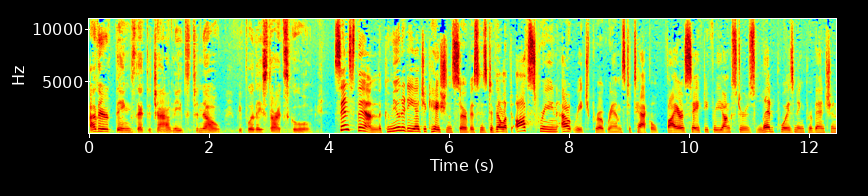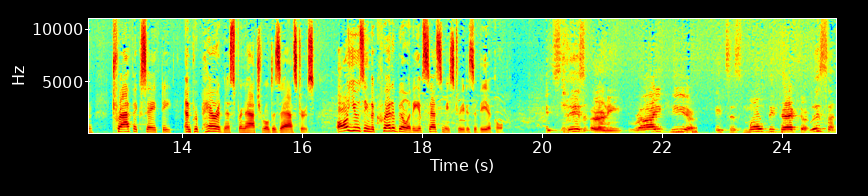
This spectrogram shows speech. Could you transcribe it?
other things that the child needs to know before they start school. Since then, the Community Education Service has developed off-screen outreach programs to tackle fire safety for youngsters, lead poisoning prevention, traffic safety, and preparedness for natural disasters, all using the credibility of Sesame Street as a vehicle. It's this, Ernie, right here. It's a smoke detector. Listen.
